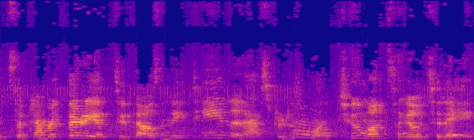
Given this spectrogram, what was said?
It's September 30th, 2018, and Astrid was born two months ago today.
